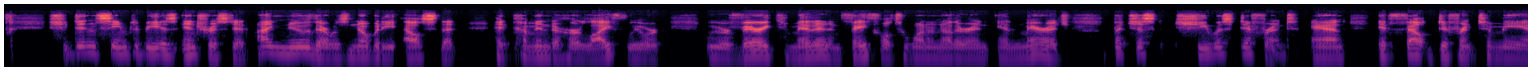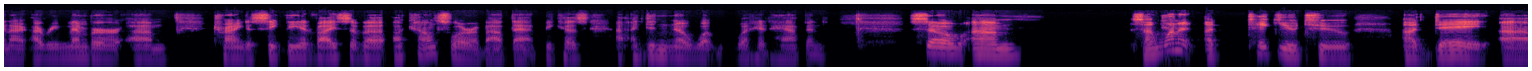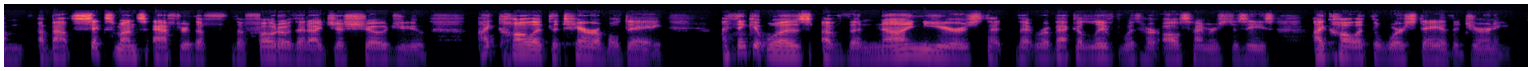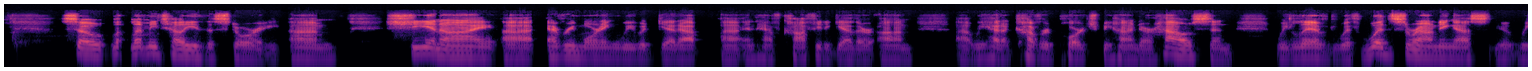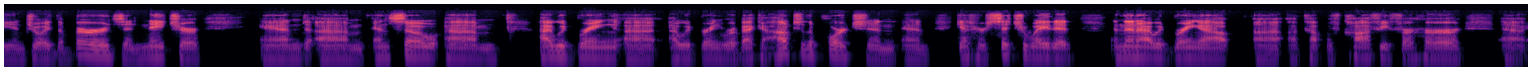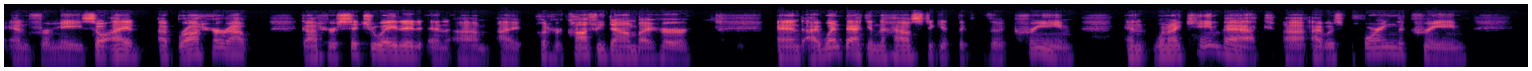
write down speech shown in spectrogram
she didn't seem to be as interested. I knew there was nobody else that had come into her life. We were we were very committed and faithful to one another in, in marriage but just she was different and it felt different to me and i, I remember um, trying to seek the advice of a, a counselor about that because I, didn't know what what had happened so um, so i want to uh, take you to a day um, about six months after the, the photo that I just showed you. I call it the terrible day. I think it was of the nine years that, that Rebecca lived with her Alzheimer's disease, I call it the worst day of the journey. So let me tell you the story. Um, she and I, uh, every morning we would get up uh, and have coffee together on, uh, we had a covered porch behind our house and we lived with woods surrounding us. We enjoyed the birds and nature and um, and so um, I would bring uh, I would bring Rebecca out to the porch and and get her situated, and then I would bring out uh, a cup of coffee for her uh, and for me. So I had I brought her out, got her situated, and um, I put her coffee down by her, and I went back in the house to get the the cream. And when I came back, uh, I was pouring the cream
